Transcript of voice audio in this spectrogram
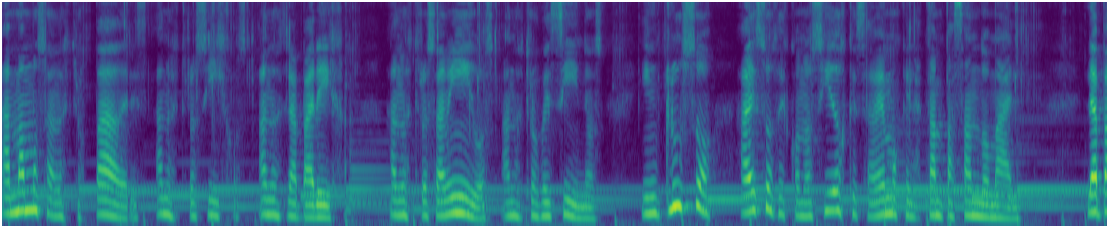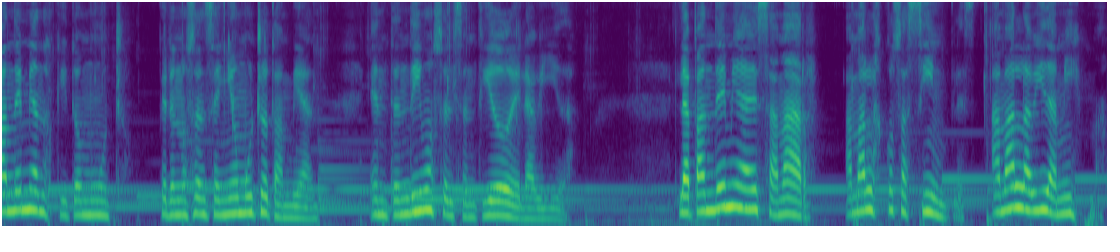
Amamos a nuestros padres, a nuestros hijos, a nuestra pareja, a nuestros amigos, a nuestros vecinos, incluso a esos desconocidos que sabemos que la están pasando mal. La pandemia nos quitó mucho, pero nos enseñó mucho también. Entendimos el sentido de la vida. La pandemia es amar, amar las cosas simples, amar la vida misma,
